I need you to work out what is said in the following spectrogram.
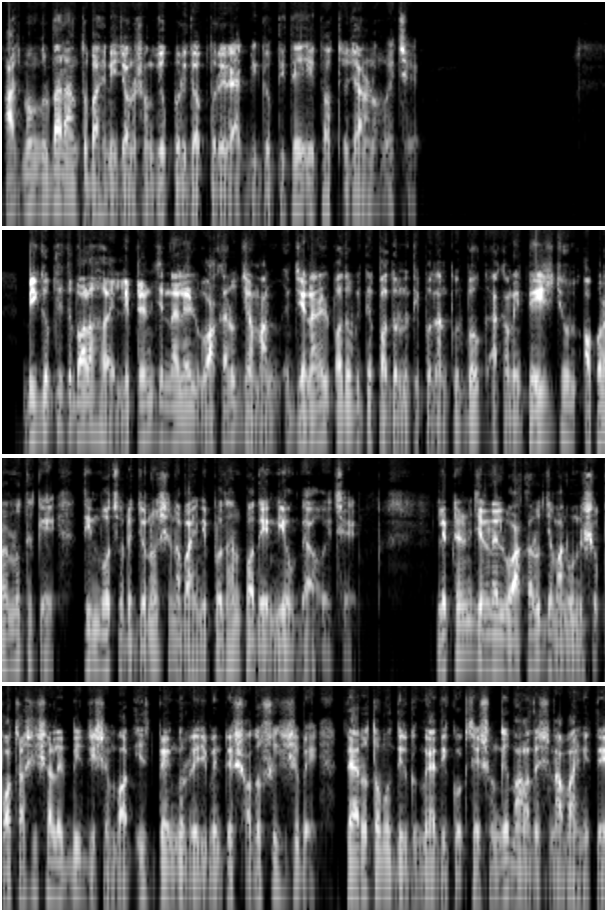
আজ মঙ্গলবার আন্তঃবাহিনী জনসংযোগ পরিদপ্তরের এক বিজ্ঞপ্তিতে এই তথ্য জানানো হয়েছে। বিজ্ঞপ্তিতে বলা হয়, লেফটেন্যান্ট জেনারেল ওয়াকারুজ্জামান জেনারেল পদবিতে পদোন্নতি প্রদানপূর্বক আগামী তেইশ জুন অপরাহ্ন থেকে তিন বছরের জন্য সেনাবাহিনী প্রধান পদে নিয়োগ দেওয়া হয়েছে। লেফটেন্যান্ট জেনারেল ওয়াকারুজ্জামান উনিশশো পঁচাশি সালের বিশ ডিসেম্বর ইস্ট বেঙ্গল রেজিমেন্টের সদস্য হিসেবে তেরোতম দীর্ঘমেয়াদী কোর্সের সঙ্গে বাংলাদেশ সেনাবাহিনীতে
